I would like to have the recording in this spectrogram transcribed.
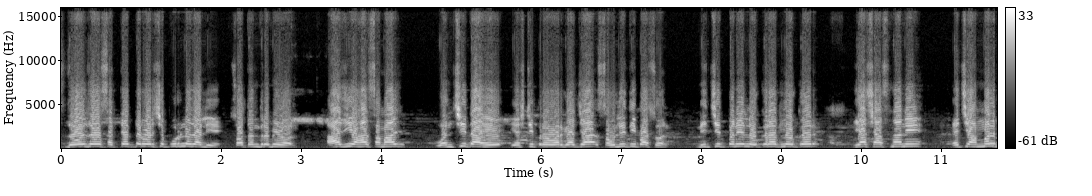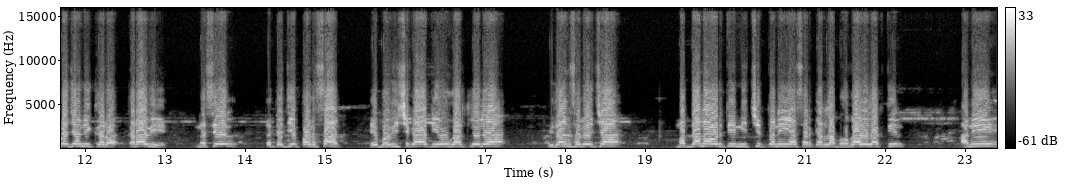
जवळजवळ सत्याहत्तर वर्ष पूर्ण झाली स्वातंत्र्य मिळून आजही हा समाज वंचित आहे एस टी प्रवर्गाच्या सवलतीपासून. निश्चितपणे लवकरात लवकर या शासनाने याची अंमलबजावणी करा करावी. नसेल तर त्याचे पडसाद हे भविष्यकाळात येऊ घातलेल्या विधानसभेच्या मतदानावरती निश्चितपणे या सरकारला भोगावे लागतील. आणि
